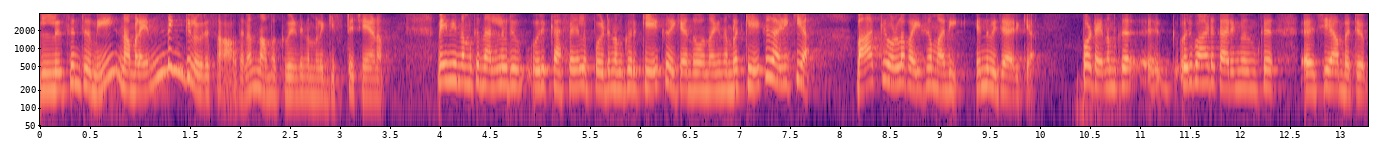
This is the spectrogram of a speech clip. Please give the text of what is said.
ലിസൺ ടു മീ നമ്മൾ എന്തെങ്കിലും ഒരു സാധനം നമുക്ക് വേണ്ടി നമ്മൾ ഗിഫ്റ്റ് ചെയ്യണം. മേ ബി നമുക്ക് നല്ലൊരു ഒരു കഫേയിൽ പോയിട്ട് നമുക്കൊരു കേക്ക് കഴിക്കാൻ തോന്നുന്നെങ്കിൽ നമ്മൾ കേക്ക് കഴിക്കുക. ബാക്കിയുള്ള പൈസ മതി എന്ന് വിചാരിക്കുക. പോട്ടെ നമുക്ക് ഒരുപാട് കാര്യങ്ങൾ നമുക്ക് ചെയ്യാൻ പറ്റും.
